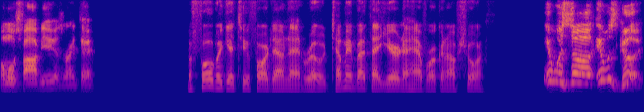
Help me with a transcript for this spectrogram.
almost five years, right there. Before we get too far down that road, tell me about that year and a half working offshore. It was uh, it was good.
